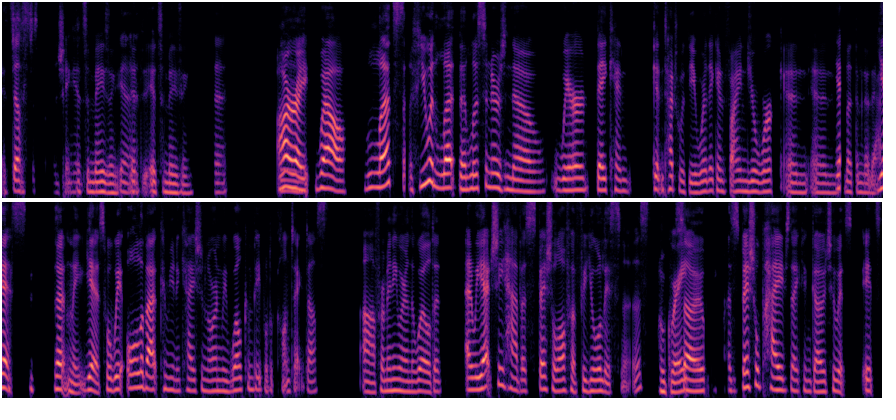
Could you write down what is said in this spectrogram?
it's just astonishing. It's amazing. Yeah. It, it's amazing. Yeah. All mm. right. Well, let's, if you would let the listeners know where they can get in touch with you, where they can find your work and, and yeah. let them know that. Yes, certainly. Yes. Well, we're all about communication, Laurin. We welcome people to contact us uh, from anywhere in the world. And and we actually have a special offer for your listeners. Oh, great. So a special page they can go to. It's it's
